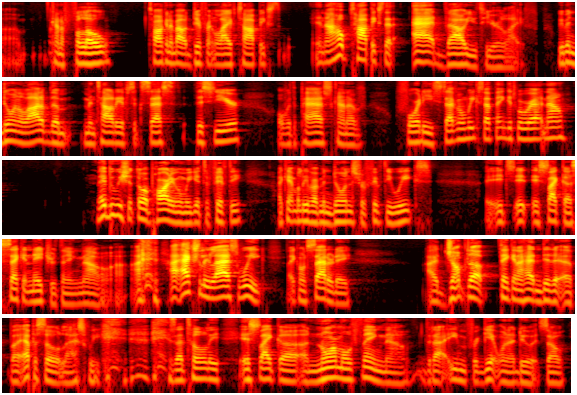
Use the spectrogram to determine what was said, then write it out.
um, kind of flow talking about different life topics, and I hope topics that add value to your life. We've been doing a lot of the mentality of success this year over the past kind of 47 weeks, I think is where we're at now. Maybe we should throw a party when we get to 50. I can't believe I've been doing this for 50 weeks. It's it, it's like a second nature thing now. I, I actually last week, like on Saturday, I jumped up thinking I hadn't did an episode last week because I totally it's like a, a, normal thing now that I even forget when I do it. So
